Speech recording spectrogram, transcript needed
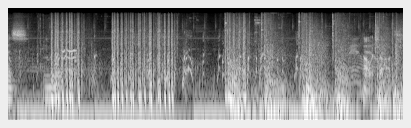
guys. Oh, it sucks.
